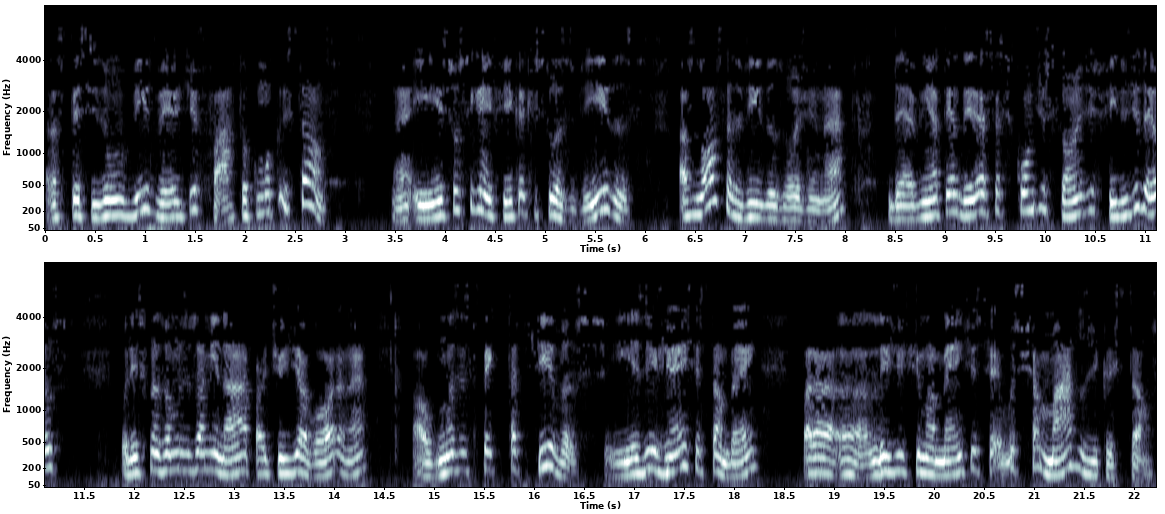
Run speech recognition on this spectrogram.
elas precisam viver de fato como cristãos. Né? E isso significa que suas vidas, as nossas vidas hoje, né, devem atender essas condições de filhos de Deus. Por isso que nós vamos examinar a partir de agora, né, algumas expectativas e exigências também para uh, legitimamente sermos chamados de cristãos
